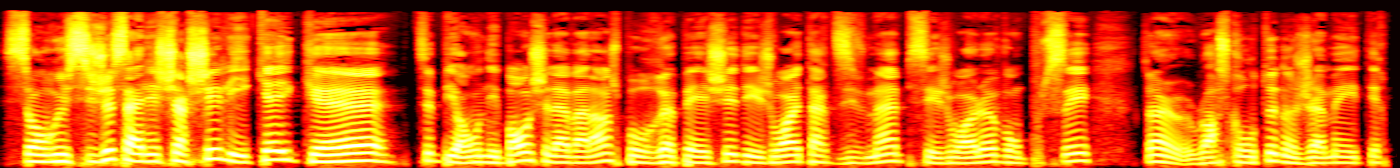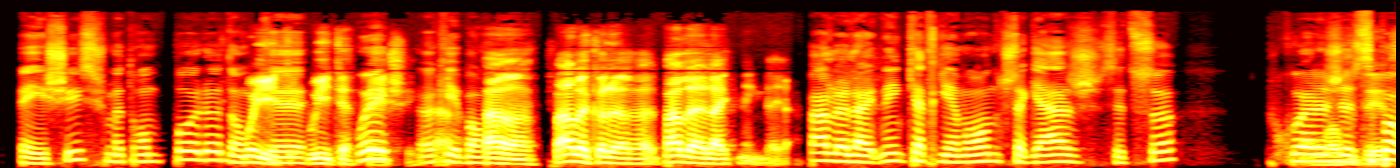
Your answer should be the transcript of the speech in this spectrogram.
si on réussit juste à aller chercher les quelques. Puis on est bon chez l'Avalanche pour repêcher des joueurs tardivement, puis ces joueurs-là vont pousser. Ross Colton n'a jamais été repêché, si je ne me trompe pas. Là, donc, oui, euh, oui, il était repêché. Oui? bon, par, le, par, le, Lightning, d'ailleurs. Par le Lightning, quatrième ronde, je te gage, c'est tout ça? Pourquoi? Là, je ne sais pas.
